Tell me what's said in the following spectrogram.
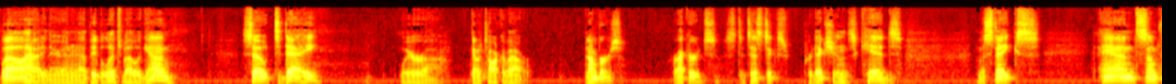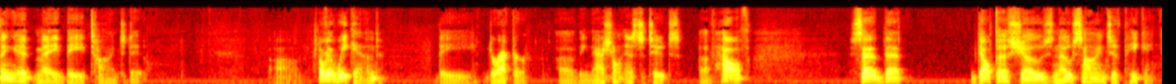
Well, howdy there, Internet people. It's Beau again. So, today we're uh, going to talk about numbers, records, statistics, predictions, kids, mistakes, and something it may be time to do. Uh, over the weekend, the director of the National Institutes of Health said that Delta shows no signs of peaking.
